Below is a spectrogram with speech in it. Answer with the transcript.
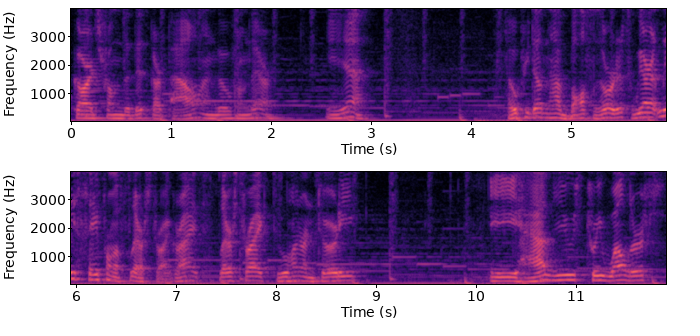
cards from the discard pile and go from there. Yeah. Let's hope he doesn't have Boss's Orders. We are at least safe from a Flare Strike, right? Flare Strike, 230. He has used three Welders.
